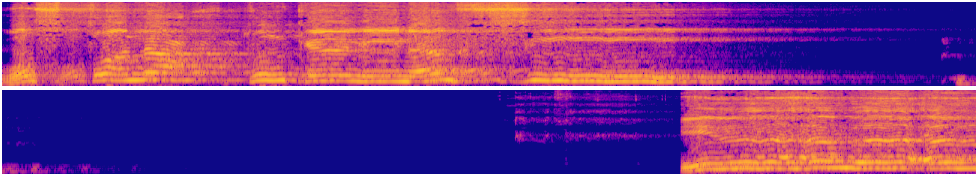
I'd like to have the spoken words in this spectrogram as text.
واصطنعتك لنفسي. اذهب أنت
